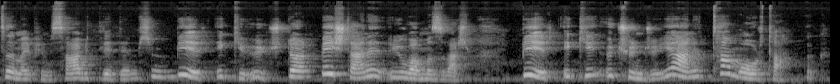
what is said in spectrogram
tığıma ipimi sabitledim. Şimdi 1, 2, 3, 4, 5 tane yuvamız var. 1, 2, 3. yani tam orta. Bakın.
